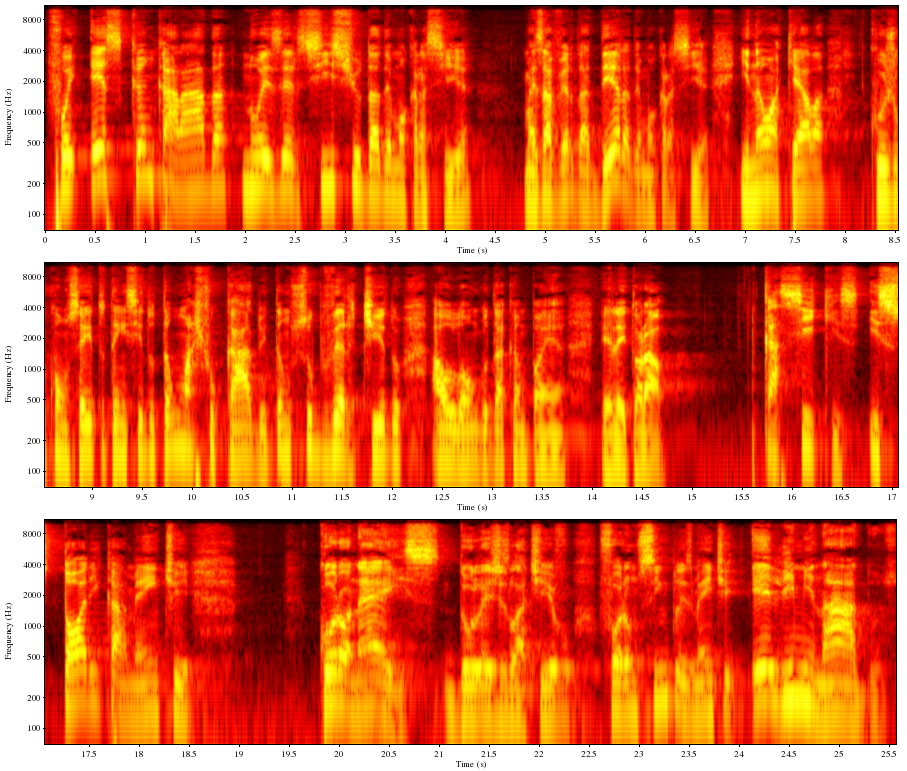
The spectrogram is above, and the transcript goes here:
foi escancarada no exercício da democracia, mas a verdadeira democracia, e não aquela cujo conceito tem sido tão machucado e tão subvertido ao longo da campanha eleitoral. Caciques historicamente coronéis do legislativo foram simplesmente eliminados.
